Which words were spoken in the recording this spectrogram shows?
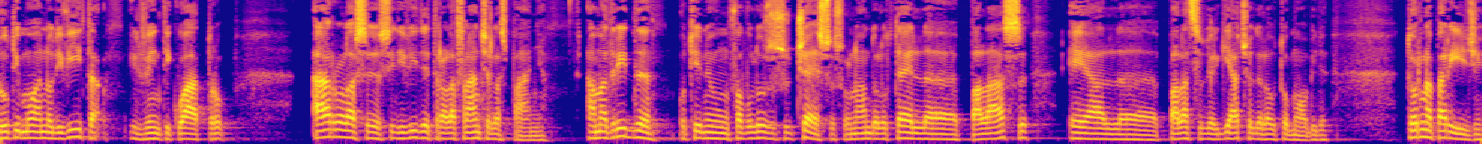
L'ultimo anno di vita, il 24, Arrolas si divide tra la Francia e la Spagna. A Madrid ottiene un favoloso successo suonando all'Hotel Palace e al Palazzo del Ghiaccio dell'Automobile. Torna a Parigi,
